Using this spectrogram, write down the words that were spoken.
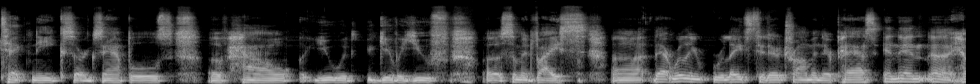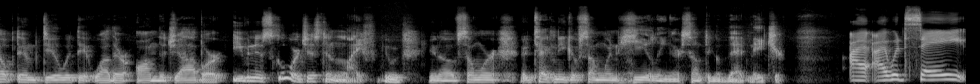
techniques or examples of how you would give a youth uh, some advice uh, that really relates to their trauma in their past and then uh, help them deal with it while they're on the job or even in school or just in life? You, you know, somewhere, a technique of someone healing or something of that nature. I, I would say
